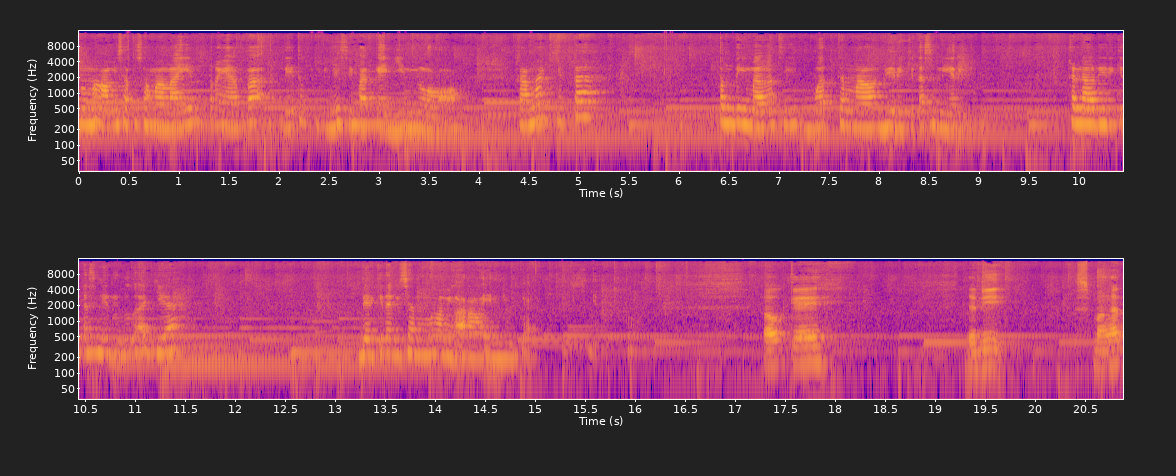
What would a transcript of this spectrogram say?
memahami satu sama lain ternyata dia itu punya sifat kayak gini loh karena kita penting banget sih buat kenal diri kita sendiri kenal diri kita sendiri dulu aja biar kita bisa memahami orang lain juga gitu. Oke. Jadi semangat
